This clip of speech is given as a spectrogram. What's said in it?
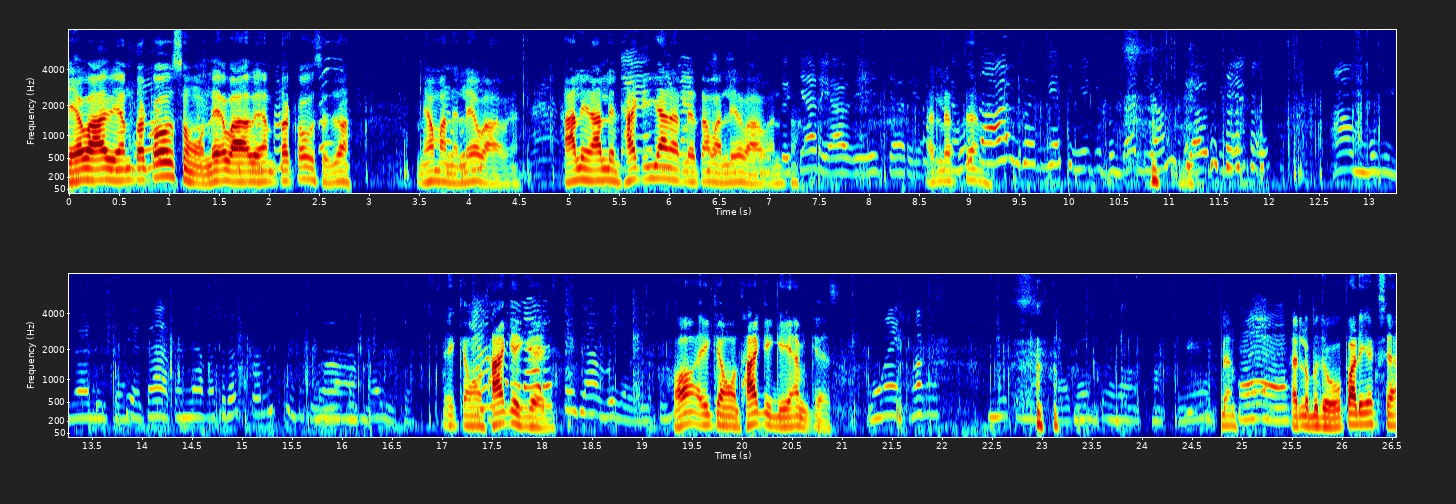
લેવા આવે એમ તો કહું છું લેવા આવે એમ તો કહું છું જો. મહેમાનને લેવા આવે. હાલીને હાલીને થાકી ગયા ને એટલે તમારે લેવા આવવાનું. આવે એ એટલે એ કે હું થાકી ગઈ. રસ્તે જ આમ વઈ આવવાનું. હો એ કે હું થાકી ગઈ એમ કે એટલું બધું ઉપાડી શકશે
